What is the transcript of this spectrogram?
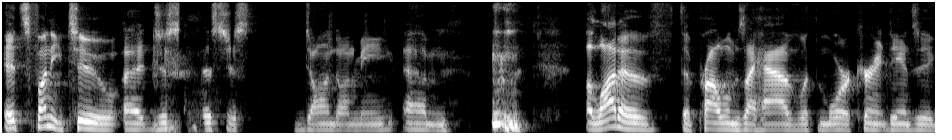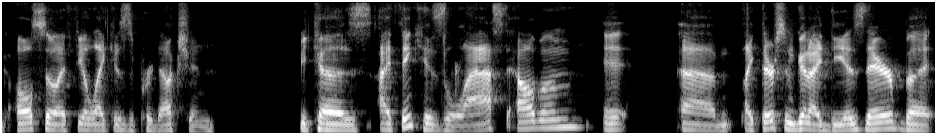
It's funny too. Uh, just this just dawned on me. Um, a lot of the problems I have with more current Danzig also I feel like is the production because I think his last album it um, like there's some good ideas there, but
